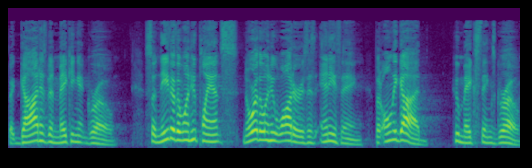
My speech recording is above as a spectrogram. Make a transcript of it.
but God has been making it grow. So neither the one who plants nor the one who waters is anything, but only God who makes things grow.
